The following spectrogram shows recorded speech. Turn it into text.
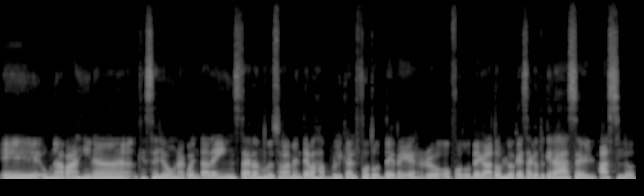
eh, una página, qué sé yo, una cuenta de Instagram donde solamente vas a publicar fotos de perros o fotos de gatos, lo que sea que tú quieras hacer, hazlo.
